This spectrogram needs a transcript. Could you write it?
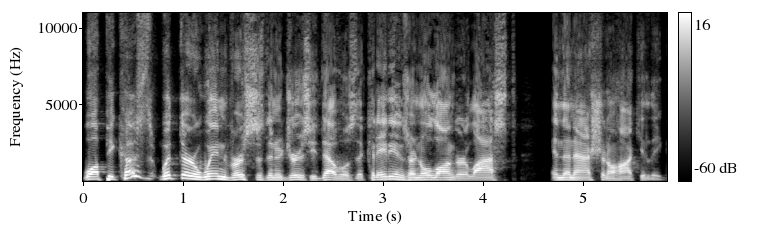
Well, because with their win versus the New Jersey Devils, the Canadiens are no longer last in the National Hockey League.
